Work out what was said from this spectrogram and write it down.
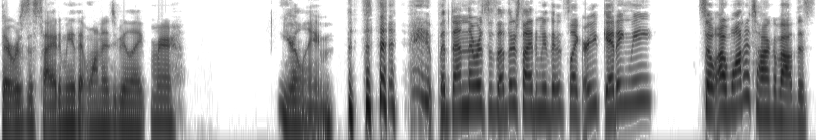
there was a side of me that wanted to be like, meh, you're lame. but then there was this other side of me that was like, are you kidding me? So I want to talk about this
